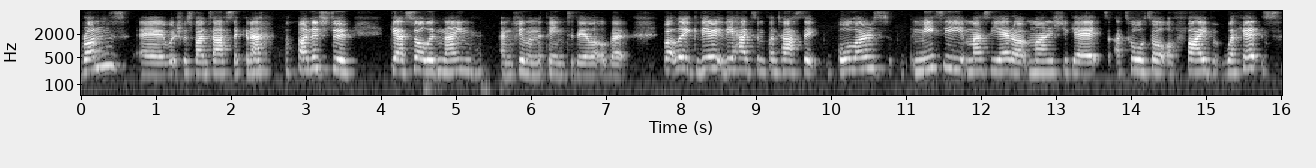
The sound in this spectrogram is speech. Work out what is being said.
runs, uh, which was fantastic, and I managed to get a solid nine and feeling the pain today a little bit. But like they they had some fantastic bowlers. Maisie Maceira managed to get a total of five wickets,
